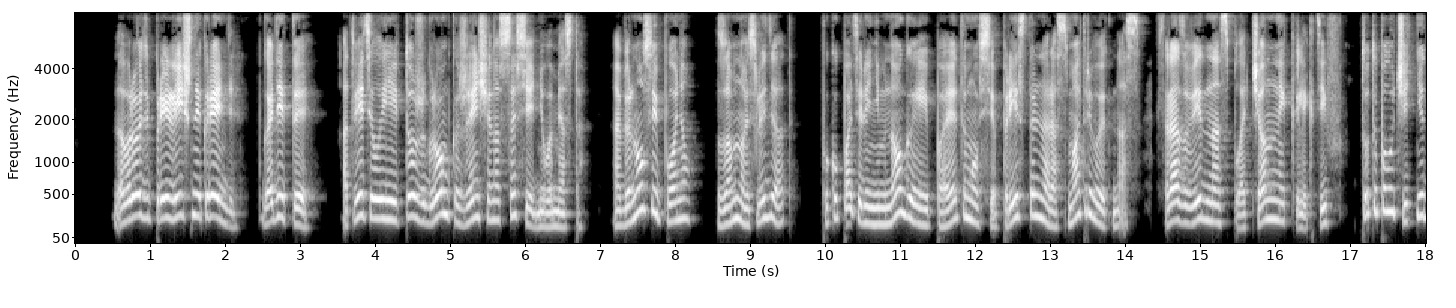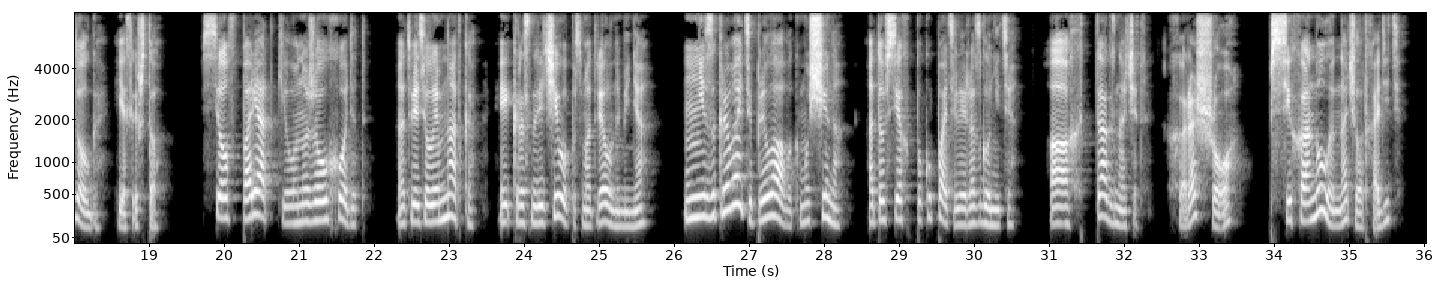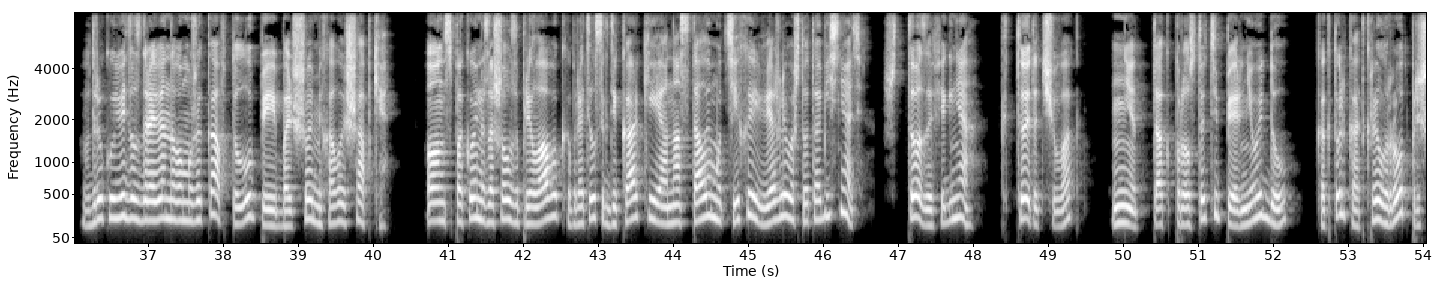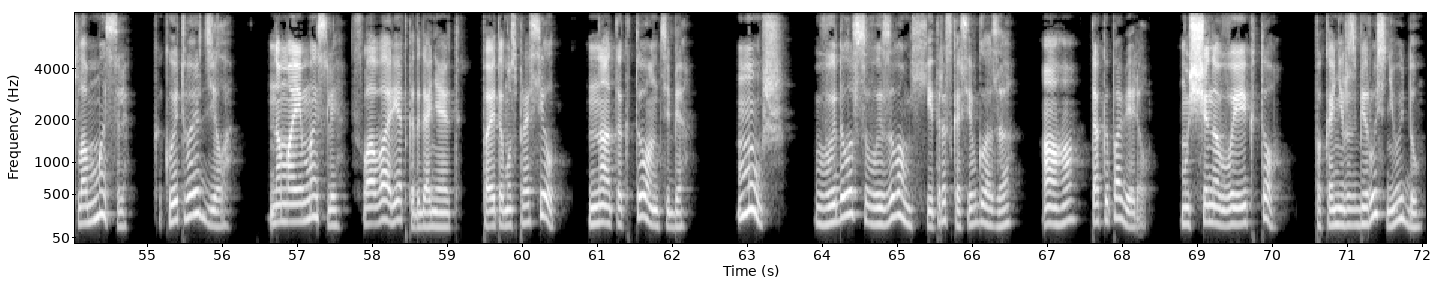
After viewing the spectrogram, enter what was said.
«Да вроде приличный крендель. Погоди ты!» – ответила ей тоже громко женщина с соседнего места. Обернулся и понял – за мной следят. Покупателей немного, и поэтому все пристально рассматривают нас. Сразу видно сплоченный коллектив. Тут и получить недолго, если что. «Все в порядке, он уже уходит», – ответила им Натка и красноречиво посмотрела на меня. «Не закрывайте прилавок, мужчина, а то всех покупателей разгоните». «Ах, так значит. Хорошо». Психанул и начал отходить. Вдруг увидел здоровенного мужика в тулупе и большой меховой шапке. Он спокойно зашел за прилавок, обратился к дикарке, и она стала ему тихо и вежливо что-то объяснять. Что за фигня? Кто этот чувак? Нет, так просто теперь не уйду. Как только открыл рот, пришла мысль. Какое твое дело? Но мои мысли слова редко догоняют. Поэтому спросил. «Ната, кто он тебе?» «Муж», Выдала с вызовом, хитро скосив глаза. Ага, так и поверил. Мужчина вы и кто? Пока не разберусь, не уйду.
